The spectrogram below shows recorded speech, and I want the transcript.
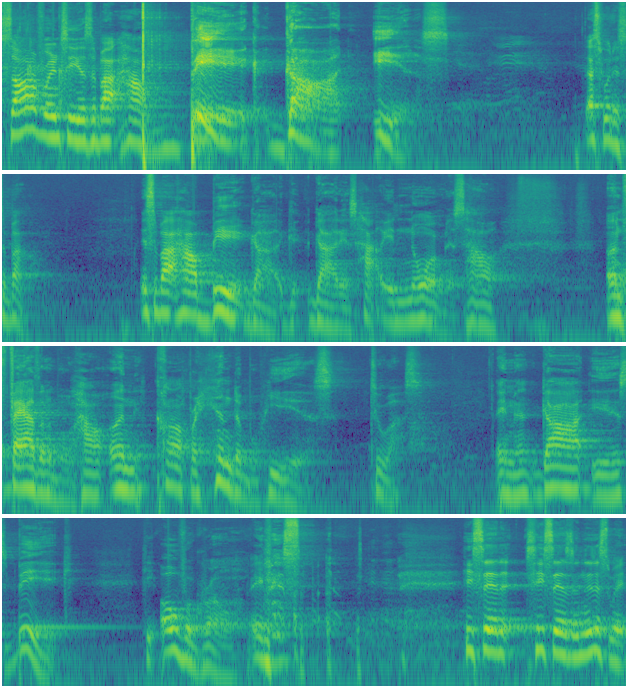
Sovereignty is about how big God is. That's what it's about. It's about how big God, God is, how enormous, how unfathomable, how uncomprehendable He is to us. Amen. God is big. He overgrown. Amen. he said he says in this way,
